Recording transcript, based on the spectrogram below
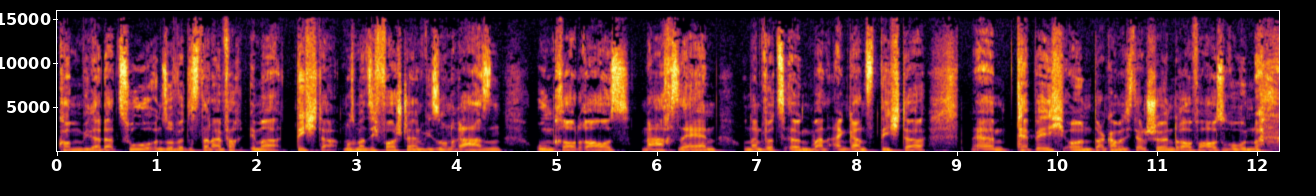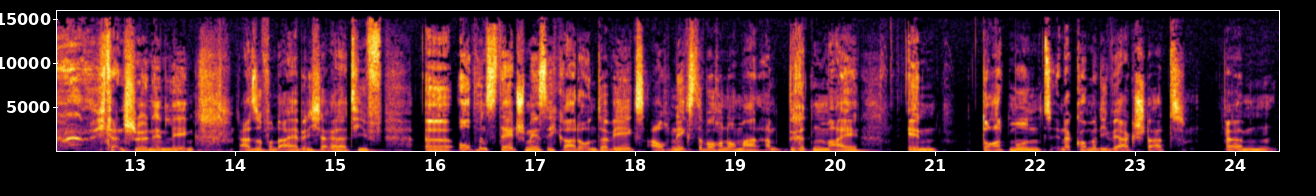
kommen wieder dazu und so wird es dann einfach immer dichter. Muss man sich vorstellen wie so ein Rasen, Unkraut raus, nachsäen und dann wird es irgendwann ein ganz dichter ähm, Teppich und da kann man sich dann schön drauf ausruhen, sich dann schön hinlegen. Also von daher bin ich da relativ äh, Open Stage mäßig gerade unterwegs. Auch nächste Woche nochmal am 3. Mai in Dortmund in der Comedy-Werkstatt. Ähm,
